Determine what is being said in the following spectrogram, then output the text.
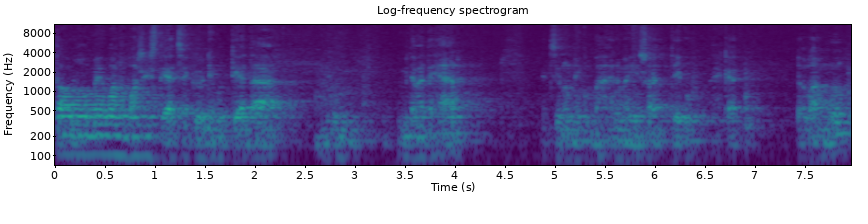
Tämä on ollut meidän vanha basisti, että se kyllä niin kuin tietää, niin kuin, mitä me tehdään. Että sillä on niin kuin vähän enemmän insightia kuin ehkä jollain muulla.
